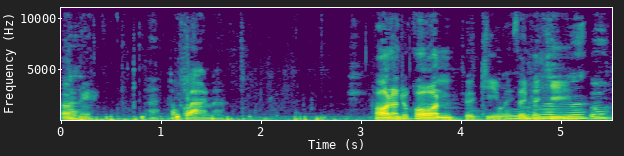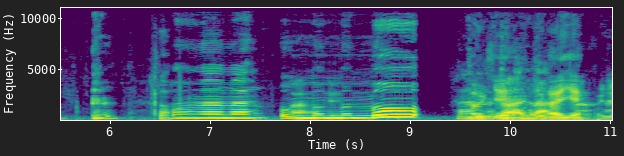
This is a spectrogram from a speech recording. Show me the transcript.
โอเคตรงกลางนะเพราะฉะนั้นทุกคนเซตคีย์ไหมเซตคีย์มามาโอเคโอเคโอเค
